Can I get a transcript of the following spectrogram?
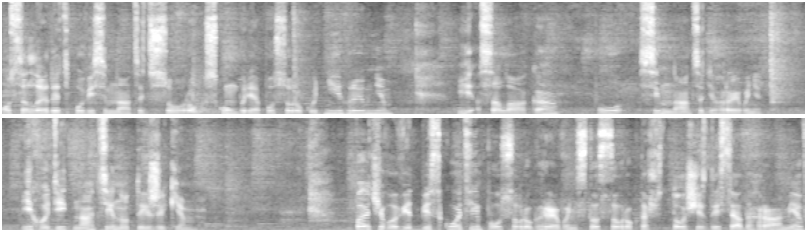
Оселедець по 18,40, скумбрія по 41 гривні і салака по 17 гривень. І ходіть на цінотижики. Печиво від біскоті по 40 гривень, 140 та 160 грамів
